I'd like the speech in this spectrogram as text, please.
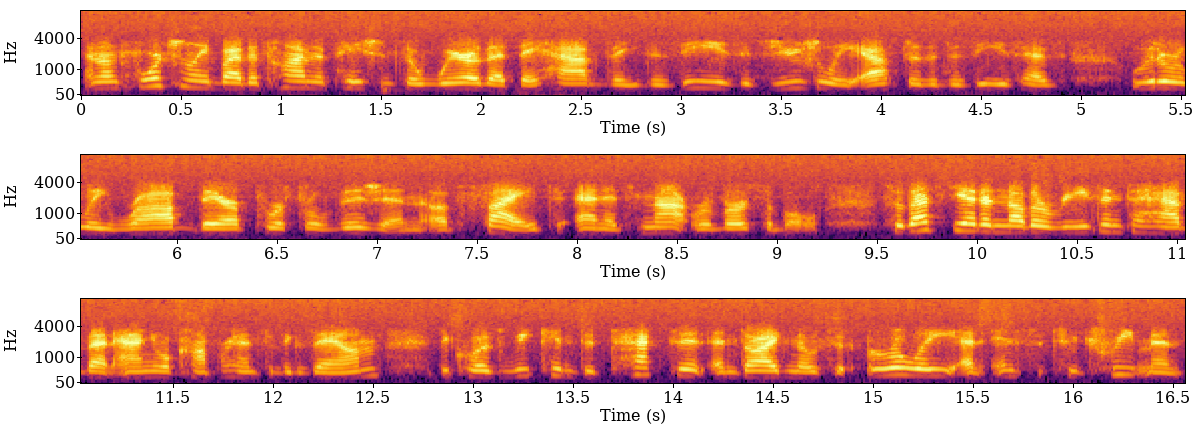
And unfortunately, by the time the patient's aware that they have the disease, it's usually after the disease has literally robbed their peripheral vision of sight and it's not reversible. So that's yet another reason to have that annual comprehensive exam because we can detect it and diagnose it early and institute treatment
